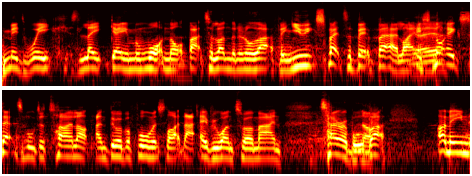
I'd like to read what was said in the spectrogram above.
midweek, it's late game and whatnot, back to London and all that thing. You expect a bit better. Like it's not acceptable to turn up and do a performance like that, everyone to a man. Terrible. No. But I mean,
